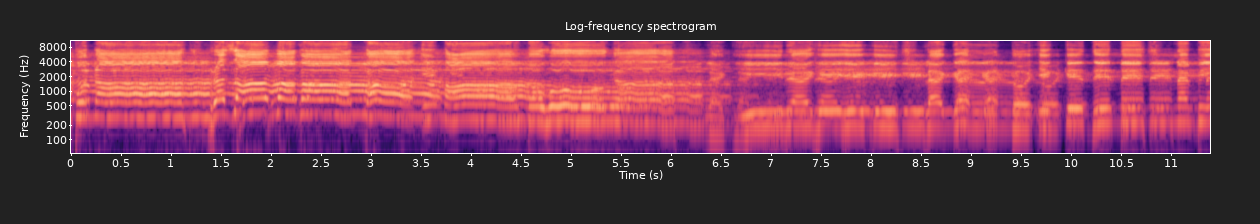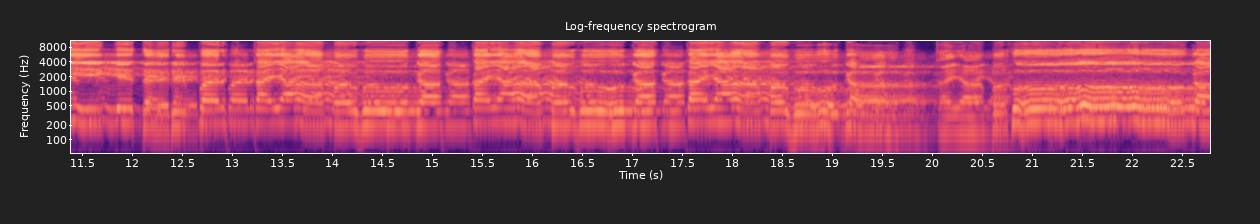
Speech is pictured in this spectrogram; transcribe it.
अपना रजा बगा का इमाम होगा। लगी रहेगी लगन तो एक दिन नबी के दर पर कयाम होगा कयाम होगा कयाम होगा कयाम होगा।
